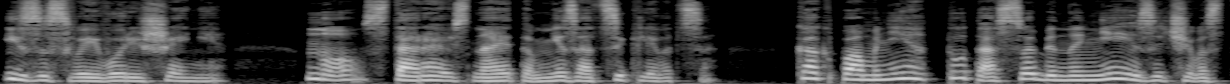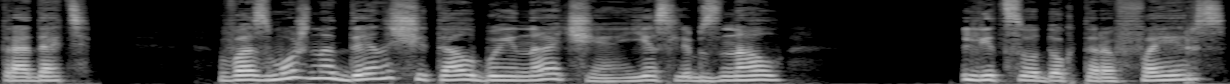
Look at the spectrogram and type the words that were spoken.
из-за своего решения. Но стараюсь на этом не зацикливаться. Как по мне, тут особенно не из-за чего страдать. Возможно, Дэн считал бы иначе, если б знал... Лицо доктора Фейерс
